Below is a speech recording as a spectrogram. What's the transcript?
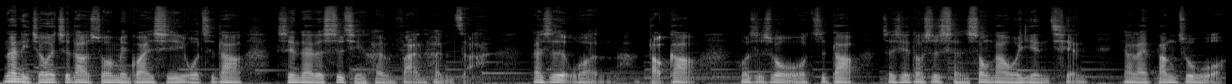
那你就会知道说没关系，我知道现在的事情很烦很杂，但是我祷告，或是说我知道这些都是神送到我眼前，要来帮助我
